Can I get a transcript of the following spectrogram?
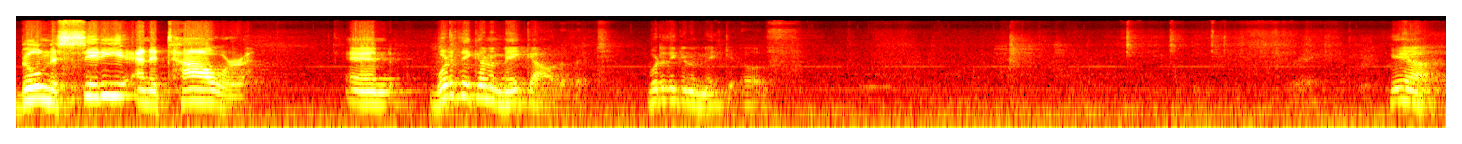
Building a city and a tower. And what are they going to make out of it? What are they going to make it of? Yeah.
